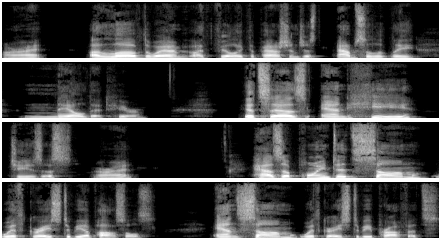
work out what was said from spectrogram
All right. I love the way I'm, i feel like the Passion just absolutely nailed it here. It says, and he, Jesus, all right, has appointed some with grace to be apostles, and some with grace to be prophets,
